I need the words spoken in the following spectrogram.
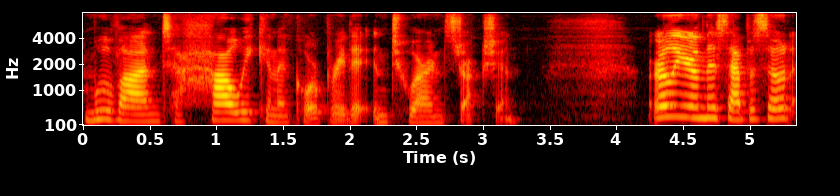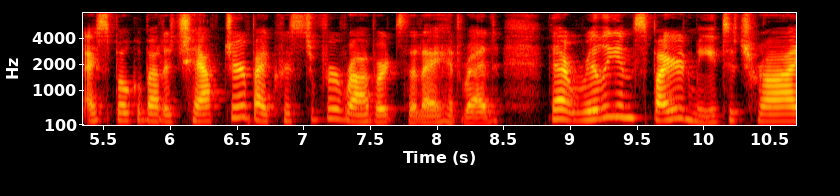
move on to how we can incorporate it into our instruction. Earlier in this episode, I spoke about a chapter by Christopher Roberts that I had read that really inspired me to try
